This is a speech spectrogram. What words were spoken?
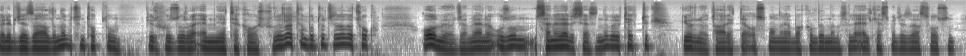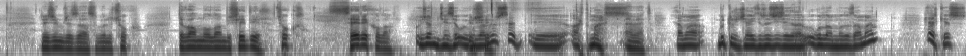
böyle bir ceza aldığında bütün toplum bir huzura, emniyete kavuşmuş oluyor. Zaten bu tür cezalar çok olmuyor hocam. Yani uzun seneler içerisinde böyle tek tük görünüyor tarihte. Osmanlı'ya bakıldığında mesela el kesme cezası olsun, rejim cezası böyle çok devamlı olan bir şey değil. Çok seyrek olan. Hocam ceza şey. uygulanırsa e, artmaz. Evet. Ama bu tür caydırıcı cezalar uygulanmadığı zaman herkes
